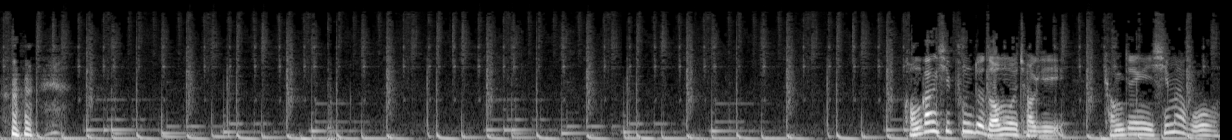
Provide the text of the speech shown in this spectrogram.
건강식품도 너무 저기 경쟁이 심하고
